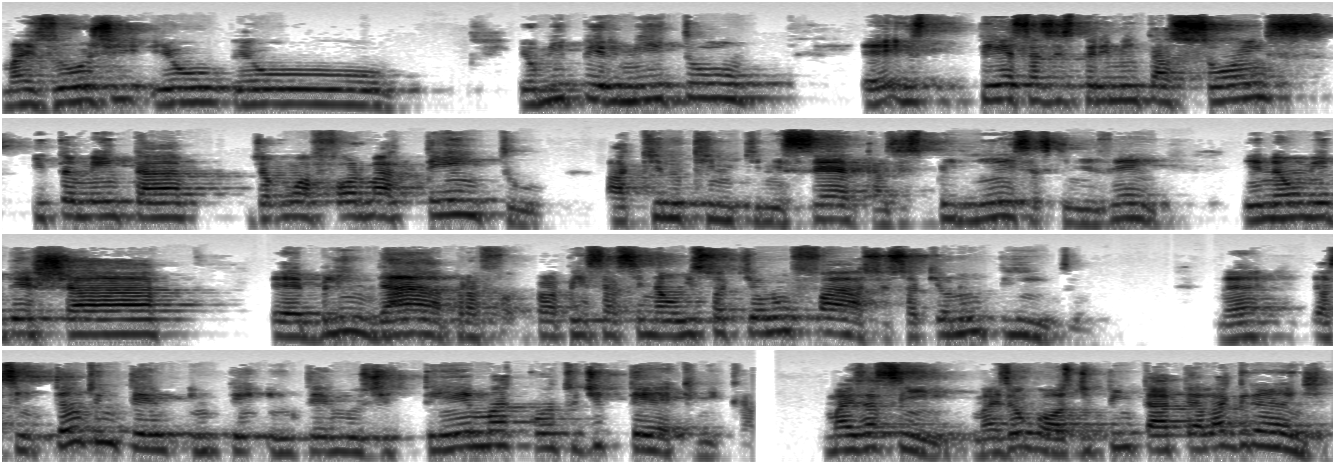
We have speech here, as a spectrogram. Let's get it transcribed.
Mas hoje eu, eu, eu me permito é, ter essas experimentações e também estar, tá, de alguma forma, atento àquilo que, que me cerca, às experiências que me vêm, e não me deixar é, blindar para pensar assim, não, isso aqui eu não faço, isso aqui eu não pinto. Né? Assim, tanto em, ter, em, em termos de tema quanto de técnica. Mas assim, mas eu gosto de pintar tela grande.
